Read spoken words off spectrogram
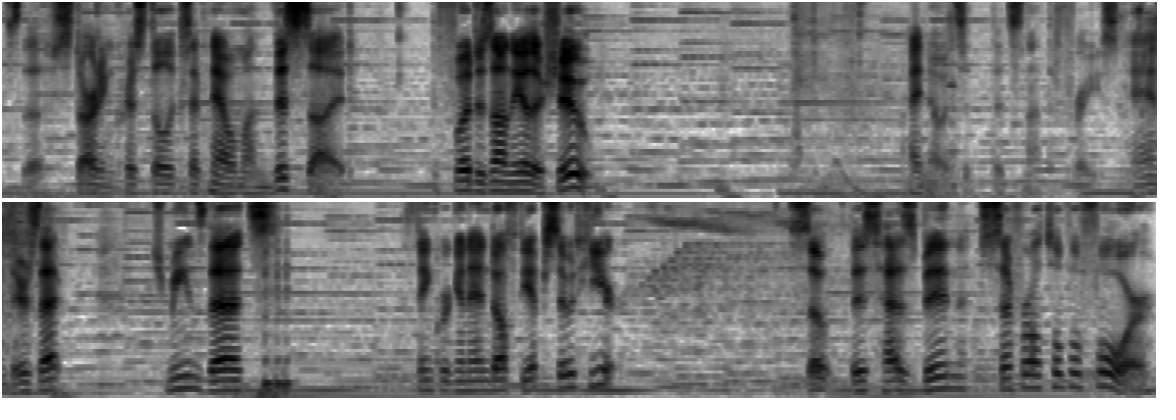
It's the starting crystal, except now I'm on this side. The foot is on the other shoe. I know it's a, that's not the phrase. And there's that, which means that I think we're going to end off the episode here. So, this has been Sephiroth1204.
